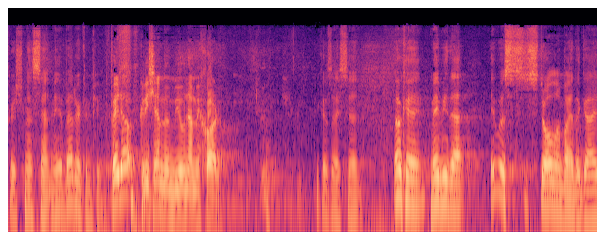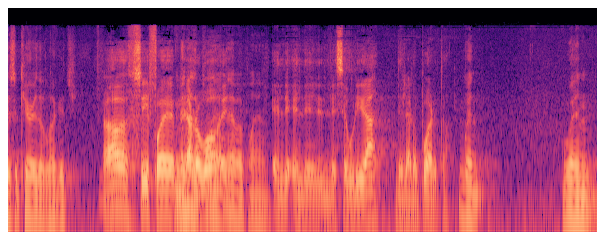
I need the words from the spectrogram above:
Krishna sent me a better computer. Pero Krishna me envió una mejor. because I said, okay, maybe that it was stolen by the guys who carry the luggage. Ah, sí, fue, me la robó plan- they have a plan. el de, el de- el de seguridad del aeropuerto. When, when,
